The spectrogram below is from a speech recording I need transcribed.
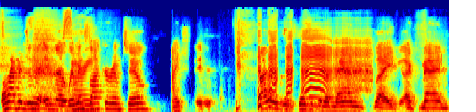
What happens in the in the women's locker room too? I I don't think it's a man like a man,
